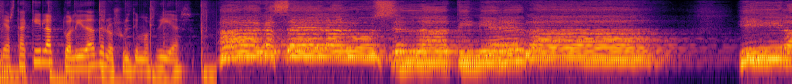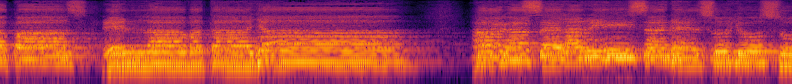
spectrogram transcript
Y hasta aquí la actualidad de los últimos días. Hágase la luz en la tiniebla y la paz en la batalla. Hágase la risa en el sollozo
